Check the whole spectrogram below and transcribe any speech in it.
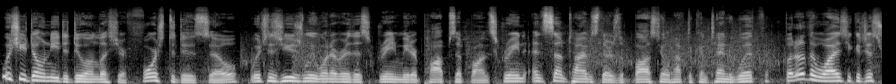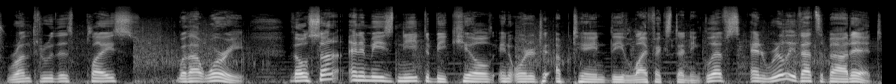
which you don't need to do unless you're forced to do so, which is usually whenever this green meter pops up on screen and sometimes there's a boss you'll have to contend with, but otherwise you could just run through this place without worry though some enemies need to be killed in order to obtain the life-extending glyphs, and really that's about it.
